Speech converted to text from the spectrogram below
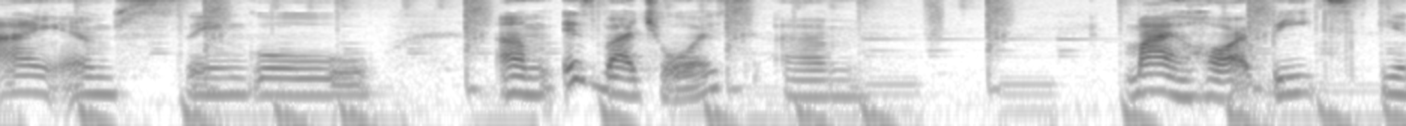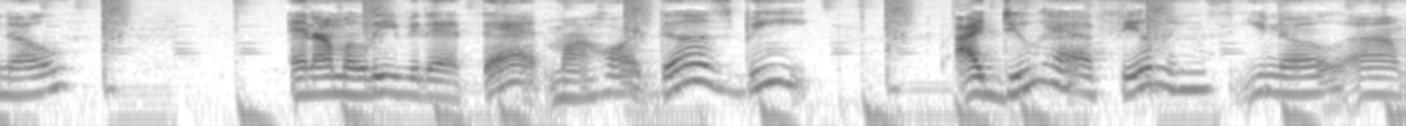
I am single. Um, it's by choice. Um, my heart beats, you know, and I'm gonna leave it at that. My heart does beat. I do have feelings, you know. Um,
